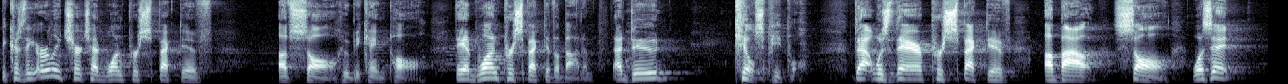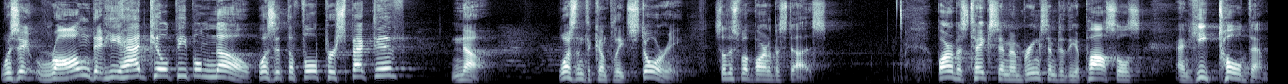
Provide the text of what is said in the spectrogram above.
because the early church had one perspective of Saul, who became Paul. They had one perspective about him. That dude kills people. That was their perspective about Saul. Was it, was it wrong that he had killed people? No. Was it the full perspective? No. Wasn't the complete story. So, this is what Barnabas does. Barnabas takes him and brings him to the apostles, and he told them,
